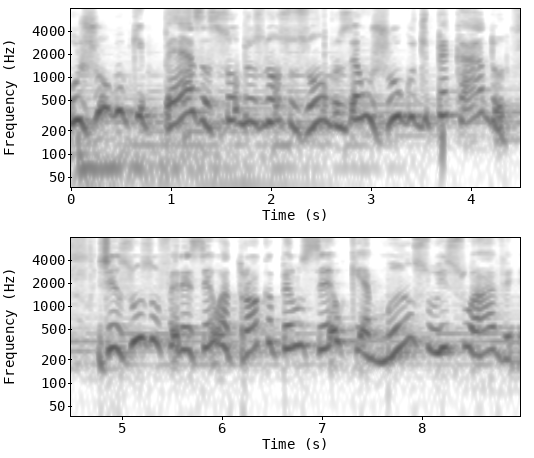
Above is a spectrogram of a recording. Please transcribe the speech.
O jugo que pesa sobre os nossos ombros é um jugo de pecado. Jesus ofereceu a troca pelo seu, que é manso e suave.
